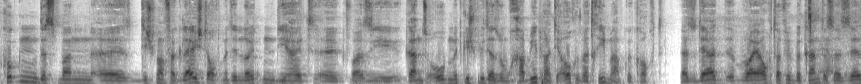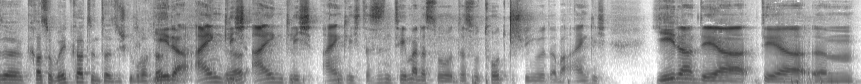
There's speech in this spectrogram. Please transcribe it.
gucken, dass man äh, dich mal vergleicht, auch mit den Leuten, die halt äh, quasi ganz oben mitgespielt haben. Also Khabib hat ja auch übertrieben abgekocht. Also der war ja auch dafür bekannt, ja. dass er sehr, sehr krasse Weightcuts hinter sich gebracht hat. Jeder, eigentlich, ja. eigentlich, eigentlich, das ist ein Thema, das so, das so totgeschwiegen wird, aber eigentlich jeder, der, der, ähm,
